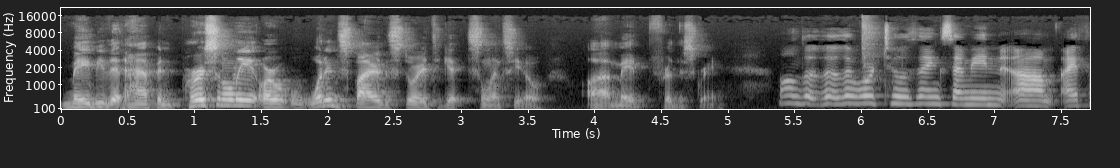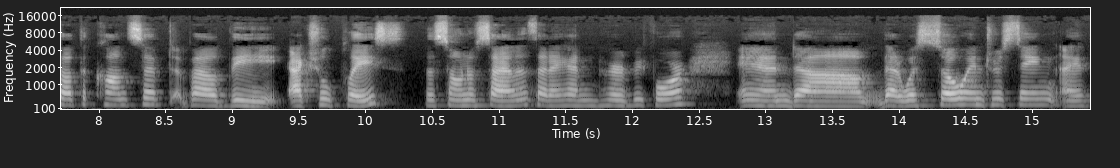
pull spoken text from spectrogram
maybe that happened personally, or what inspired the story to get Silencio uh, made for the screen? Well, the, the, there were two things. I mean, um, I thought the concept about the actual place, the Zone of Silence, that I hadn't heard before, and um, that was so interesting. I,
